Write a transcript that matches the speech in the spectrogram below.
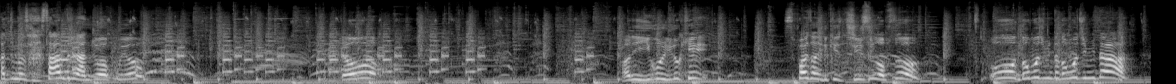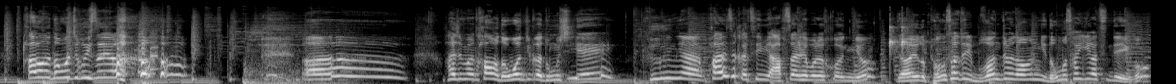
하지만 사, 사람들은 안 죽었고요 요 아니 이걸 이렇게 스파이다 이렇게 질 수는 없어. 오 넘어집니다 넘어집니다. 타워가 넘어지고 있어요. 아 하지만 타워 넘어진과 동시에 그냥 파란색깔 팀이 압살해버렸거든요. 야 이거 병사들이 무한대로 나오는 게 너무 사기 같은데 이거?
